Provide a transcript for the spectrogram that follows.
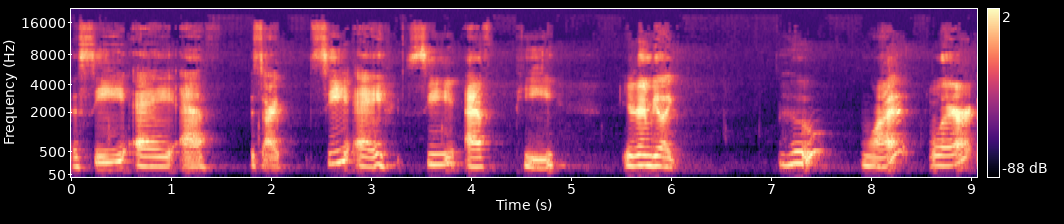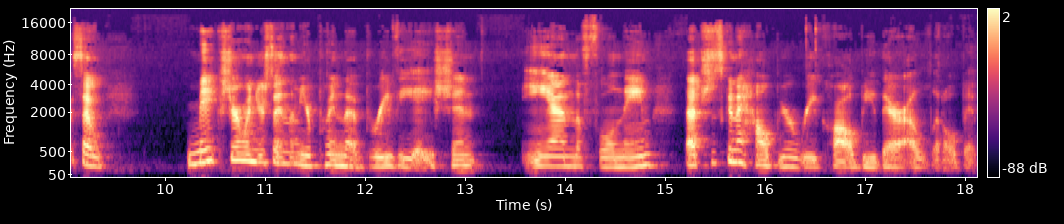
the CAF, sorry, CACFP? You're going to be like, Who? What? Where? So make sure when you're saying them, you're putting the abbreviation and the full name. That's just going to help your recall be there a little bit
